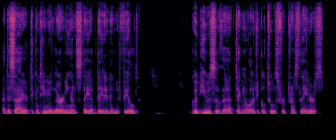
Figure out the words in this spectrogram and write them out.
a desire to continue learning and stay updated in the field, good use of the technological tools for translators,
